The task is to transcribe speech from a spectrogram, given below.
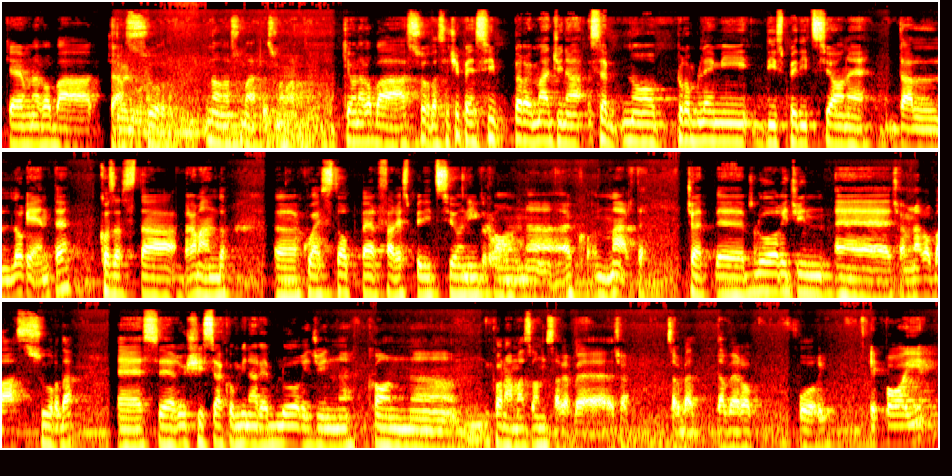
che è una roba cioè, assurda. No, no, su Marte, su Marte. Che è una roba assurda se ci pensi, però immagina se hanno problemi di spedizione dall'Oriente, cosa sta bramando uh, questo per fare spedizioni con, con Marte cioè, eh, Blue Origin è cioè, una roba assurda. Eh, se riuscisse a combinare Blue Origin con, uh, con Amazon sarebbe, cioè, sarebbe davvero fuori. E poi,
